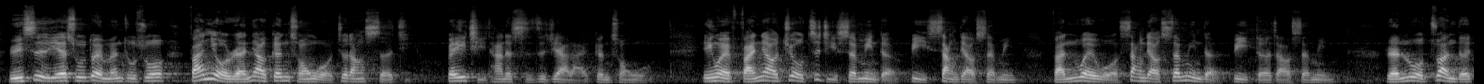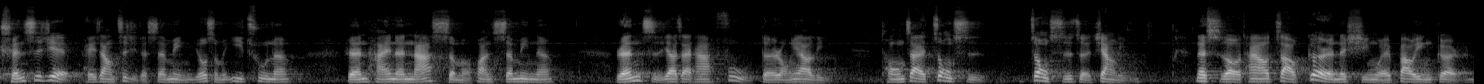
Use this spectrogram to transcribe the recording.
于是耶稣对门徒说：“凡有人要跟从我，就当舍己，背起他的十字架来跟从我。因为凡要救自己生命的，必丧掉生命；凡为我丧掉生命的，必得着生命。人若赚得全世界，赔上自己的生命，有什么益处呢？”人还能拿什么换生命呢？人只要在他父得荣耀里，同在众使众使者降临，那时候他要照个人的行为报应个人。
